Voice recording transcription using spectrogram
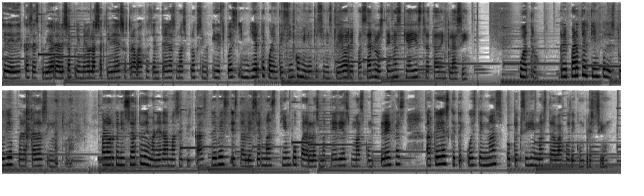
que dedicas a estudiar, realiza primero las actividades o trabajos de entregas más próximos y después invierte 45 minutos en estudiar o repasar los temas que hayas tratado en clase. 4. Reparte el tiempo de estudio para cada asignatura. Para organizarte de manera más eficaz, debes establecer más tiempo para las materias más complejas, aquellas que te cuesten más o que exigen más trabajo de compresión.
